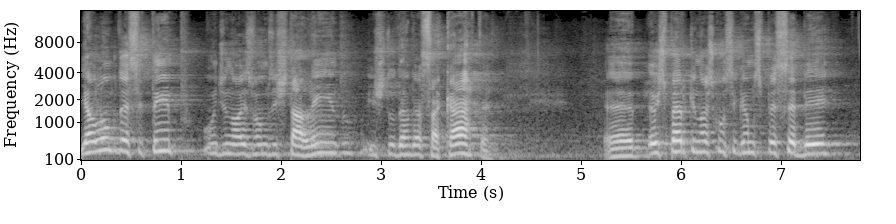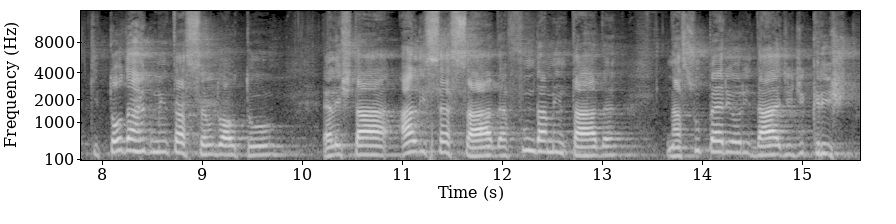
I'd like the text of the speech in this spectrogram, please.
E ao longo desse tempo, onde nós vamos estar lendo e estudando essa carta, é, eu espero que nós consigamos perceber que toda a argumentação do autor ela está alicerçada, fundamentada na superioridade de Cristo.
